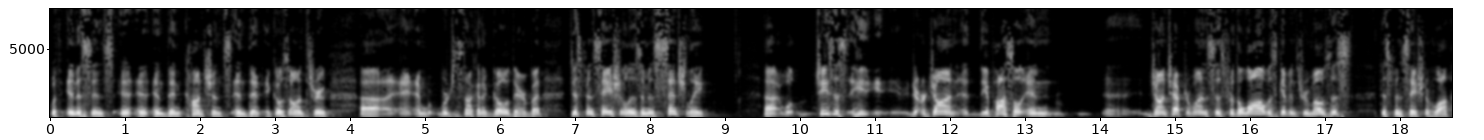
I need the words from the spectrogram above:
with innocence and, and, and, then conscience and then it goes on through, uh, and we're just not going to go there, but dispensationalism is essentially uh, well, Jesus, he, or John, the apostle in uh, John chapter 1 says, For the law was given through Moses, dispensation of law,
